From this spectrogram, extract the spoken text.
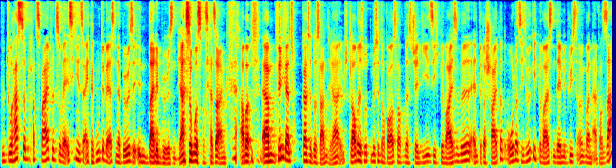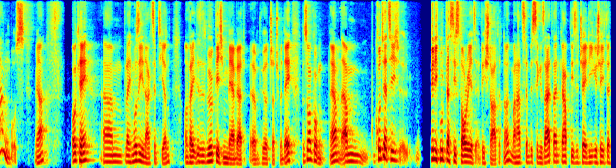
du, du hast so ein paar Zweifel, so, wer ist denn jetzt eigentlich der Gute, wer ist denn der Böse in, bei den Bösen? Ja, so muss man es ja sagen. Aber ähm, finde ich ganz, ganz interessant. Ja. Ich glaube, es wird ein bisschen darauf auslaufen, dass JD sich beweisen will, entweder scheitert oder sich wirklich beweisen, Damien Priest irgendwann einfach sagen muss. Ja. Okay, ähm, vielleicht muss ich ihn akzeptieren. Und vielleicht ist es wirklich ein Mehrwert äh, für Judgment Day. Müssen wir mal gucken. Ja, ähm, grundsätzlich Finde ich gut, dass die Story jetzt endlich startet. Ne? Man hat es ja ein bisschen gesidelined gehabt, diese JD-Geschichte.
